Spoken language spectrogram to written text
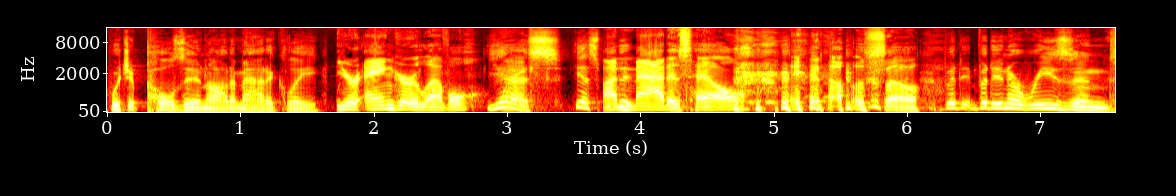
which it pulls in automatically. Your anger level. Yes, yes, I'm it- mad as hell. you know, so but but in a reasoned,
